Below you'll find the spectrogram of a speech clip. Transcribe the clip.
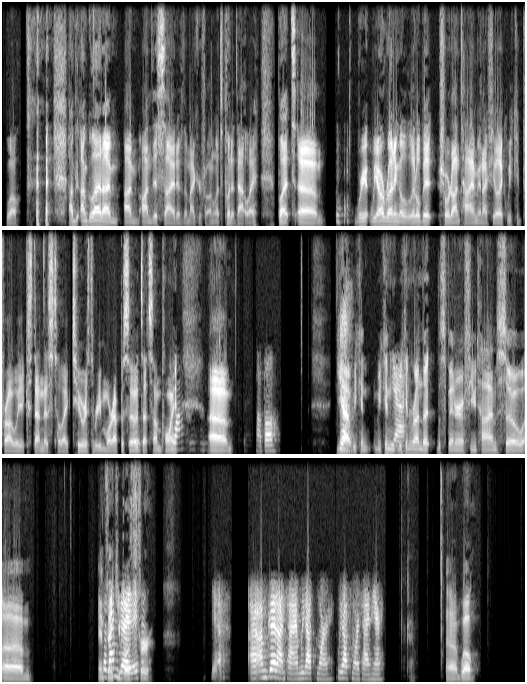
well I'm, I'm glad i'm i'm on this side of the microphone let's put it that way but um, we we are running a little bit short on time and i feel like we could probably extend this to like two or three more episodes at some point Why don't we um, couple? Yeah, Yeah. we can we can we can run the the spinner a few times so um and thank I'm you good. both It's just- for Yeah, I, I'm good on time. We got some more. We got some more time here. Uh, well,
